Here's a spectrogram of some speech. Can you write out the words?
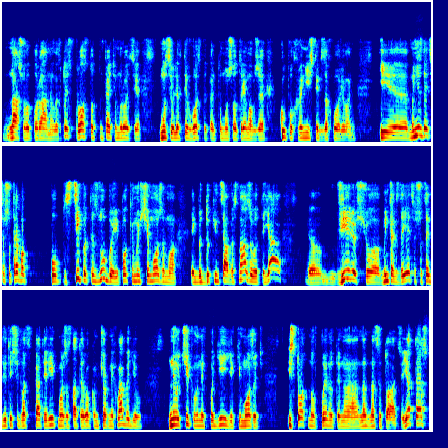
нашого поранили, хтось просто на третьому році мусив лягти в госпіталь, тому що отримав вже купу хронічних захворювань. І е, мені здається, що треба зціпити зуби, і поки ми ще можемо якби до кінця виснажувати. Я е, вірю, що мені так здається, що цей 2025 рік може стати роком чорних лебедів, неочікуваних подій, які можуть істотно вплинути на, на, на ситуацію. Я теж,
